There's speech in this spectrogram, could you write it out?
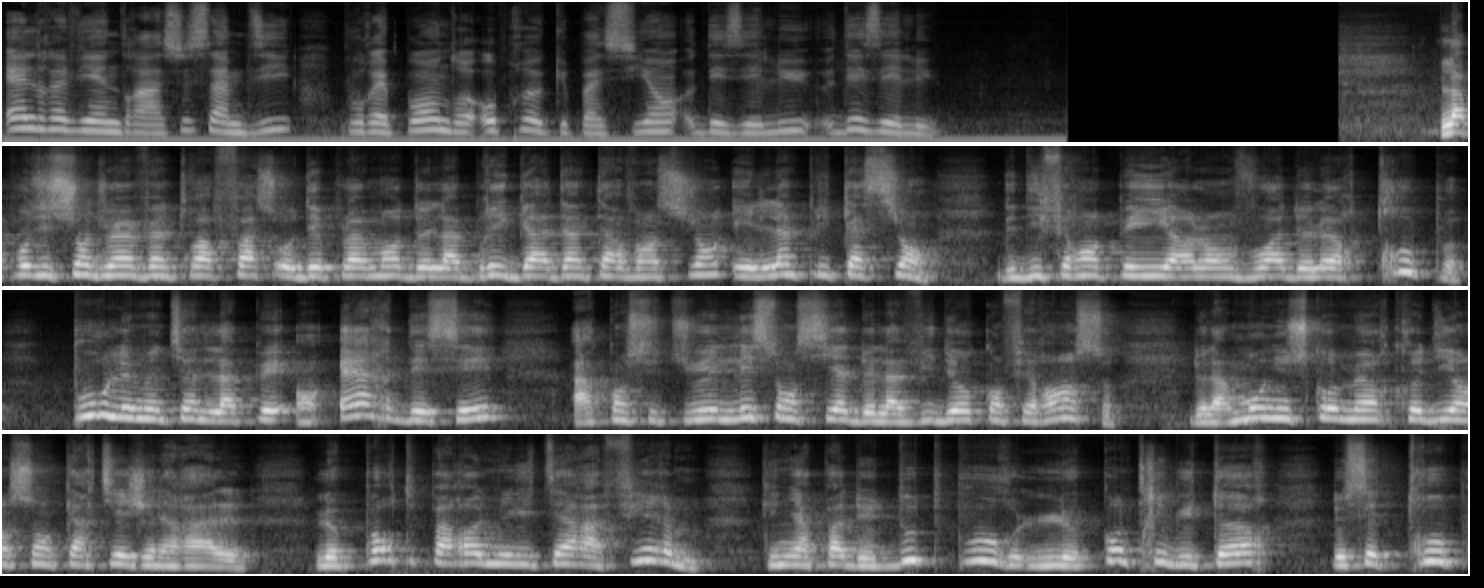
Elle reviendra ce samedi pour répondre aux préoccupations des élus des élus. La position du 1-23 face au déploiement de la brigade d'intervention et l'implication des différents pays à l'envoi de leurs troupes pour le maintien de la paix en RDC a constitué l'essentiel de la vidéoconférence de la MONUSCO mercredi en son quartier général. Le porte-parole militaire affirme qu'il n'y a pas de doute pour le contributeur de cette troupe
